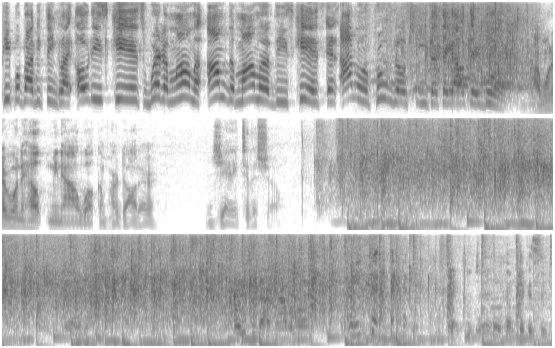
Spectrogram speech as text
People probably think like, oh, these kids, we're the mama. I'm the mama of these kids, and I don't approve those things that they out there doing. I want everyone to help me now welcome her daughter, Jay, to the show. Oh, you sit down. Can I have a hug? Thank you, Jay. Come take a seat.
